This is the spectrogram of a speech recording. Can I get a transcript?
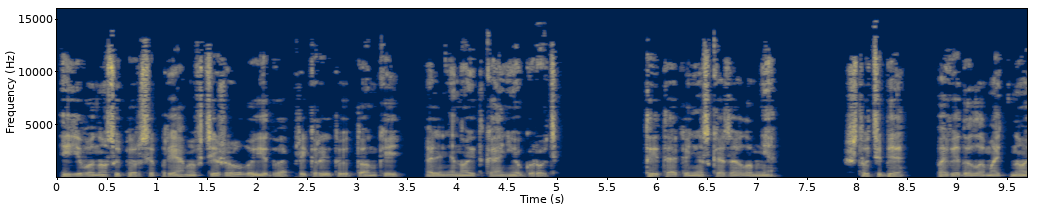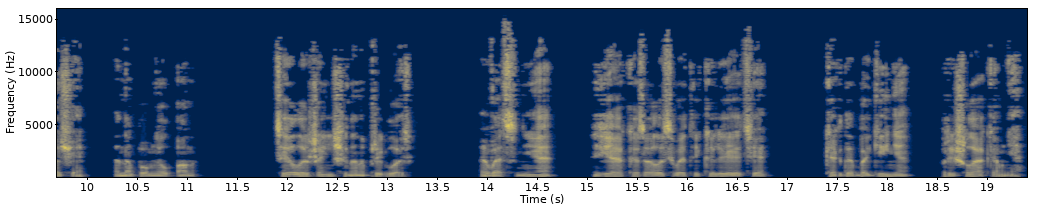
и его нос уперся прямо в тяжелую, едва прикрытую тонкой льняной тканью грудь. «Ты так и не сказала мне, что тебе поведала мать ночи», — напомнил он. Тело женщины напряглось. Во сне я оказалась в этой клете, когда богиня пришла ко мне.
